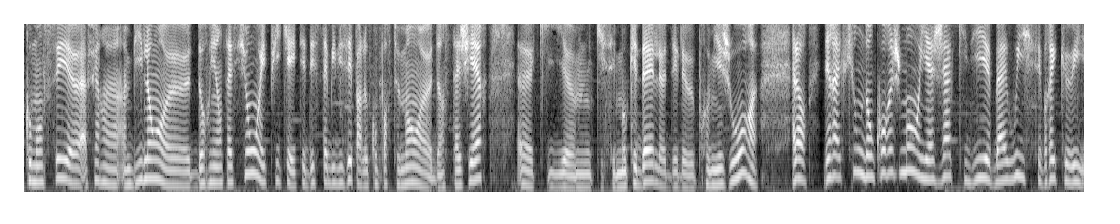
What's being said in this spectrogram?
commencé euh, à faire un, bilan euh, d'orientation et puis qui a été déstabilisée par le comportement d'un stagiaire qui, qui s'est moqué d'elle dès le premier jour. Alors, des réactions d'encouragement. Il y a Jacques qui dit, bah oui, c'est vrai que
